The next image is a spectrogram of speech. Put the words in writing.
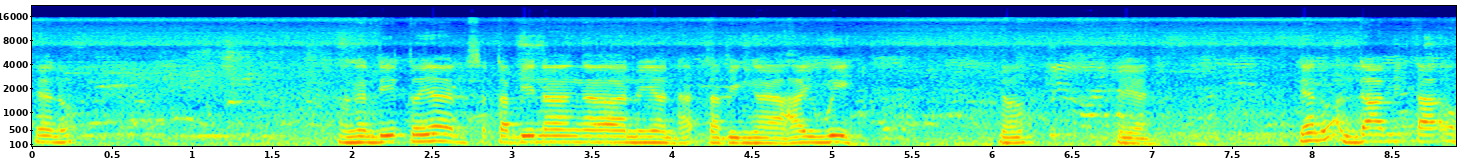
Ayan oh. Hanggang dito yan, sa tabi ng ah, ano yan, tabing ah, highway. No? Ayan. Yan oh, ang daming tao.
